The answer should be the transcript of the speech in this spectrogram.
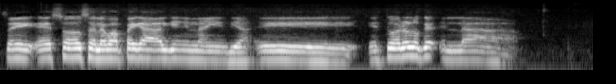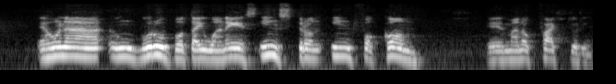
Sí, eso se le va a pegar a alguien en la India. Eh, esto era lo que la es una, un grupo taiwanés, Instron Infocom, el Manufacturing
